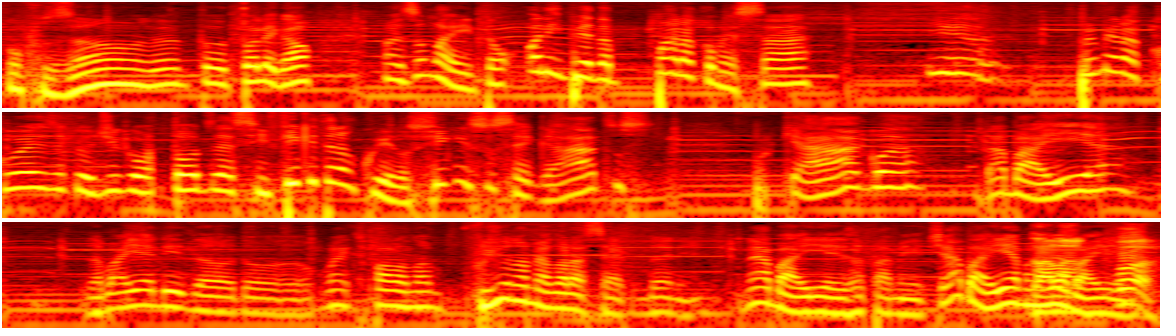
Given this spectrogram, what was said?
Confusão, eu tô, tô legal. Mas vamos aí, então, Olimpíada para começar. E a primeira coisa que eu digo a todos é assim: fiquem tranquilos, fiquem sossegados, porque a água da Bahia da Bahia ali, do, do, Como é que fala o nome? Fugiu o nome agora certo, Dani. Não é a Bahia exatamente. É a Bahia, mas da não é a Bahia. Lagoa?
